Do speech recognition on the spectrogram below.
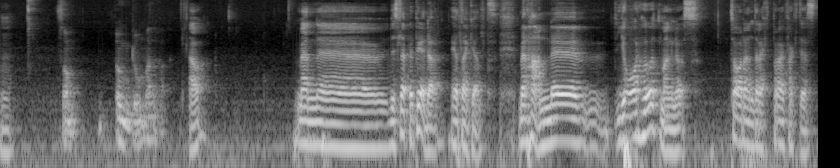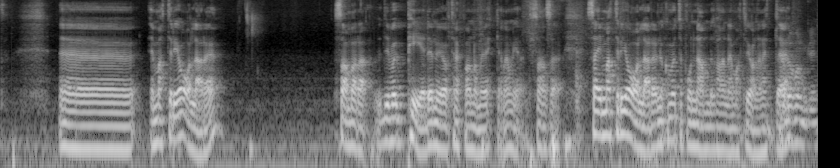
Mm. Som ungdom i alla fall. Ja. Men eh, vi släpper Peder helt enkelt. Men han... Eh, jag har hört Magnus. Ta den direkt på dig faktiskt. Eh, en materialare. Sa han bara. Det var ju Peder nu jag träffade honom i veckan nämligen. Så han så här. Säg materialare. Nu kommer jag inte på namnet vad han är materialaren Kalle hette. Holmgren.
